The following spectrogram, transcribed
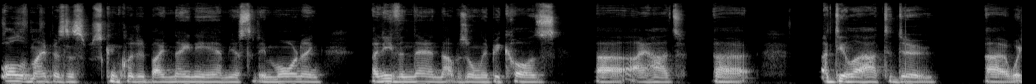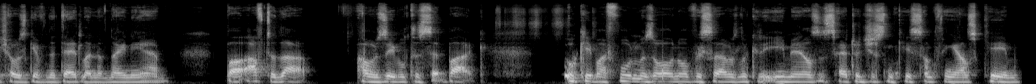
all of my business was concluded by 9 a.m. yesterday morning. And even then, that was only because uh, I had uh, a deal I had to do, uh, which I was given the deadline of 9 a.m. But after that, I was able to sit back. Okay, my phone was on. Obviously, I was looking at emails, etc., just in case something else came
